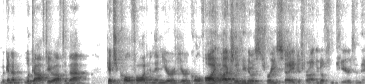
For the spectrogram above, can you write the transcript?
We're going to look after you after that, get you qualified, and then you're you're a qualified. I. I actually think there was three stages, right? They've got some tiers in there.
